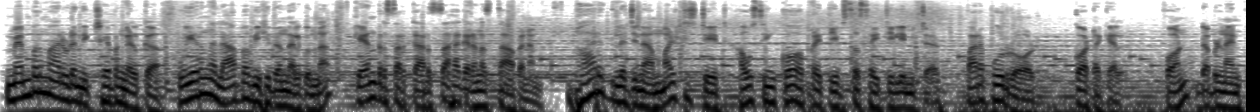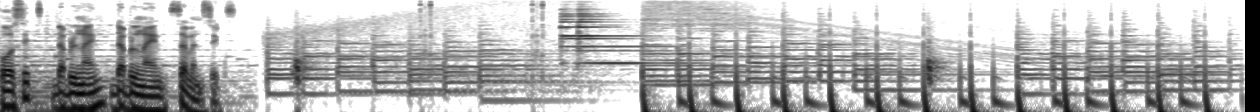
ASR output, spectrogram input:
മെമ്പർമാരുടെ നിക്ഷേപങ്ങൾക്ക് ഉയർന്ന ലാഭവിഹിതം നൽകുന്ന കേന്ദ്ര സർക്കാർ സഹകരണ സ്ഥാപനം Bharat Lajna multi state housing cooperative society limited Parappur road. Kottakkal. Phone double nine four six double nine double nine seven six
